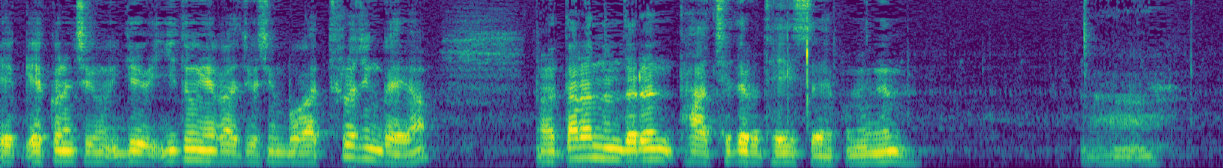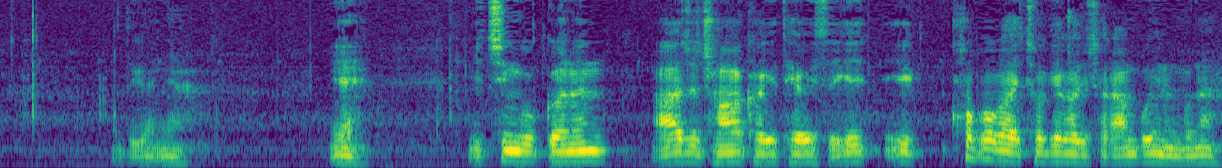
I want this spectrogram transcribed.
얘, 얘 거는 지금 이게 이동해가지고 지금 뭐가 틀어진 거예요. 어, 다른 놈들은 다 제대로 돼 있어요. 보면은 아, 어디 갔냐? 예, 이 친구 거는 아주 정확하게 되어 있어요. 이게 이 커버가 저게 가지고 잘 안 보이는구나.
